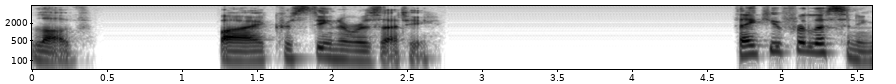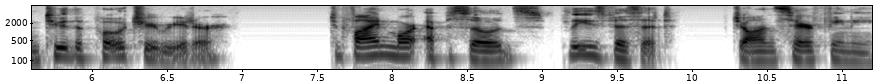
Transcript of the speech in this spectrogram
Love by Christina Rossetti. Thank you for listening to The Poetry Reader. To find more episodes, please visit johnserafini.ca.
